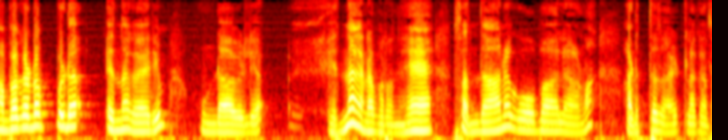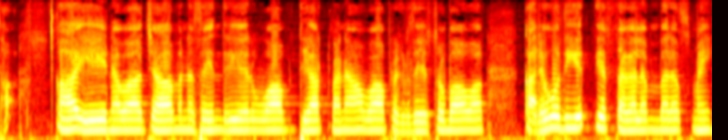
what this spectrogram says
അപകടപ്പെടുക എന്ന കാര്യം ഉണ്ടാവില്ല. എന്നങ്ങനെ പറഞ്ഞേ സന്താന ഗോപാലാണ് അടുത്തതായിട്ടുള്ള കഥ. ആ വാചാ മനസേന്ദ്രിയർവാധ്യാത്മനാ വാ പ്രകൃതി സ്വഭാവാ. കരോതിയത്യസകലം പരസ്മൈ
